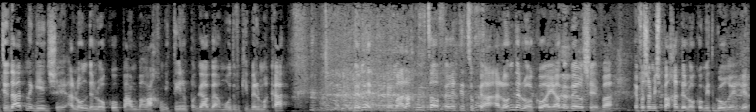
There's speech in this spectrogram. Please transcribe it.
את יודעת, נגיד, שאלון דה לוקו פעם ברח מטיל, פגע בעמוד וקיבל מכה? באמת, במהלך מבצע עופרת יצוקה, אלון דה לוקו היה בבאר שבע, איפה שמשפחת דה לוקו מתגוררת,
